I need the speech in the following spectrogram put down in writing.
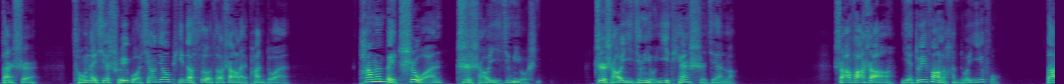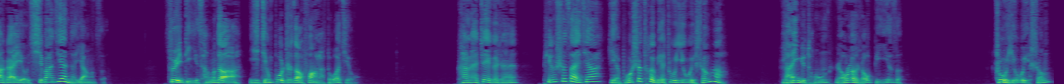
但是从那些水果香蕉皮的色泽上来判断，他们被吃完。至少已经有，至少已经有一天时间了。沙发上也堆放了很多衣服，大概有七八件的样子。最底层的已经不知道放了多久。看来这个人平时在家也不是特别注意卫生啊。蓝雨桐揉了揉鼻子，注意卫生。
